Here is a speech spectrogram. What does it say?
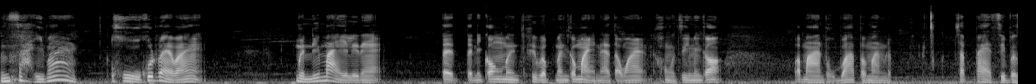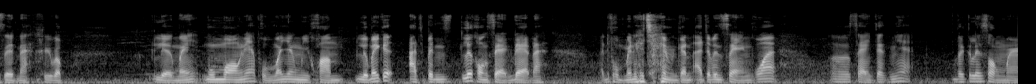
มันใสมาก โอ้โหโคตรใหม่วะเหมือนนี่ใหม่เลยนะฮะ แต่แต่ในกล้องมันคือแบบมันก็ใหม่นะ แต่ว่าของจริงมันก็ประมาณผมว่าประมาณแบบสักแปดสิบเปอร์เซ็นต์นะคือแบบเหลืองไหมมุมมองเนี่ยผมว่ายังมีความหรือไม่ก็อาจจะเป็นเรื่องของแสงแดดนะอันนี้ผมไม่แน่ใจเหมือนกันอาจจะเป็นแสงเพราะว่าเออแสงจากเนี้ยมันก็เลยส่องมา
